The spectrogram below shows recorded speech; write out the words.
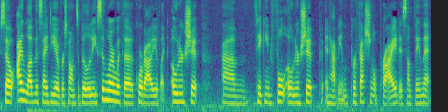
So I love this idea of responsibility, similar with a core value of like ownership. Um, taking full ownership and having professional pride is something that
